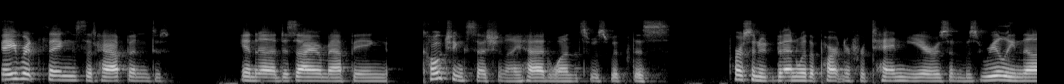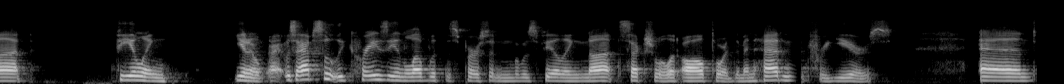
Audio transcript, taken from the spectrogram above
favorite things that happened in a desire mapping coaching session I had once was with this person who'd been with a partner for 10 years and was really not feeling, you know, I was absolutely crazy in love with this person and was feeling not sexual at all toward them and hadn't for years. And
